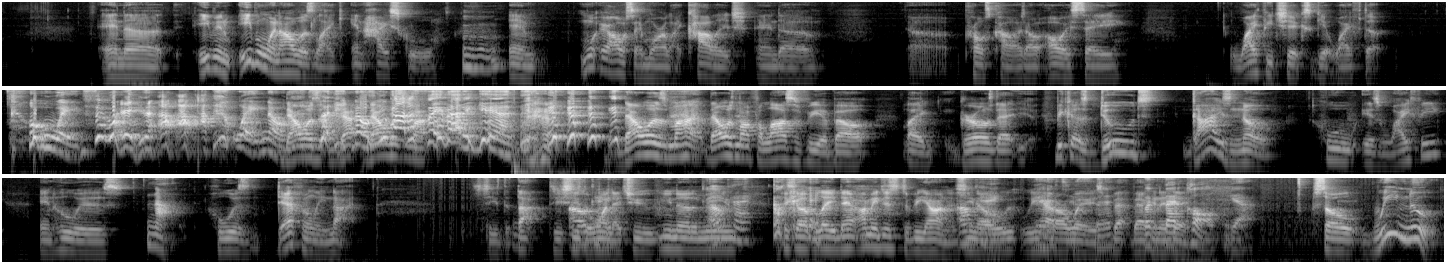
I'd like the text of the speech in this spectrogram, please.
And uh, even even when I was like in high school, mm-hmm. and more, I would say more like college and uh, uh, post college, I would always say, wifey chicks get wifed up. Oh, wait, wait, wait, no. That was that, no. That you was gotta my, say that again. that was my that was my philosophy about like girls that because dudes, guys know who is wifey and who is not. Who is definitely not. She's the thought. She's okay. the one that you, you know what I mean. Okay. Pick okay. up, lay down. I mean, just to be honest, you know, we, we yeah, had our ways back back in the that day. call, yeah. So we knew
